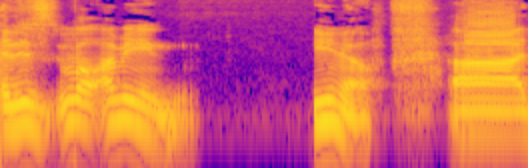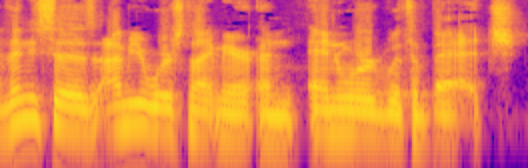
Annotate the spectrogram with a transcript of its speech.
It is well, I mean, you know. Uh, then he says, "I'm your worst nightmare," an N word with a badge.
